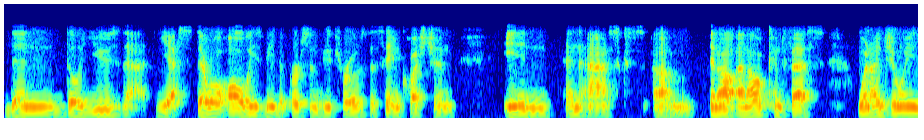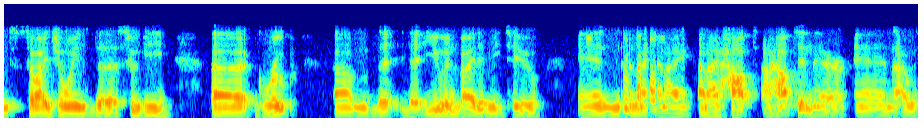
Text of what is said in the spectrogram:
then they'll use that. Yes, there will always be the person who throws the same question in and asks. Um, and I'll and I'll confess when I joined. So I joined the sous vide uh, group um, that that you invited me to, and and I and I and I hopped I hopped in there and I was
